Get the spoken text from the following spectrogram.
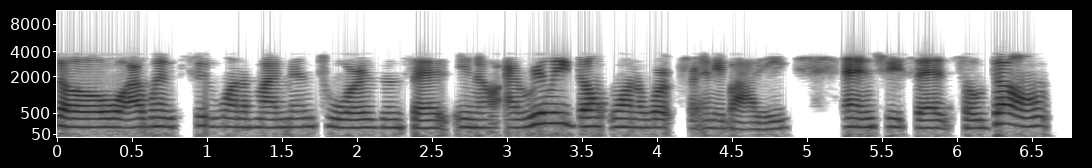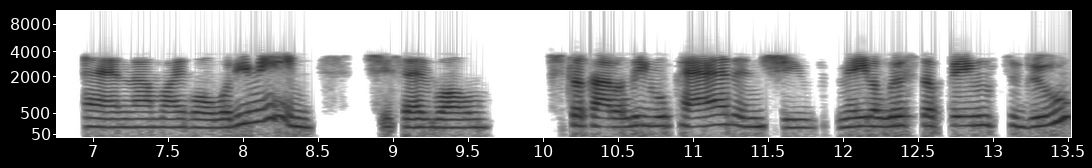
So I went to one of my mentors and said, you know, I really don't want to work for anybody. And she said, so don't. And I'm like, well, what do you mean? She said, well, took out a legal pad and she made a list of things to do.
